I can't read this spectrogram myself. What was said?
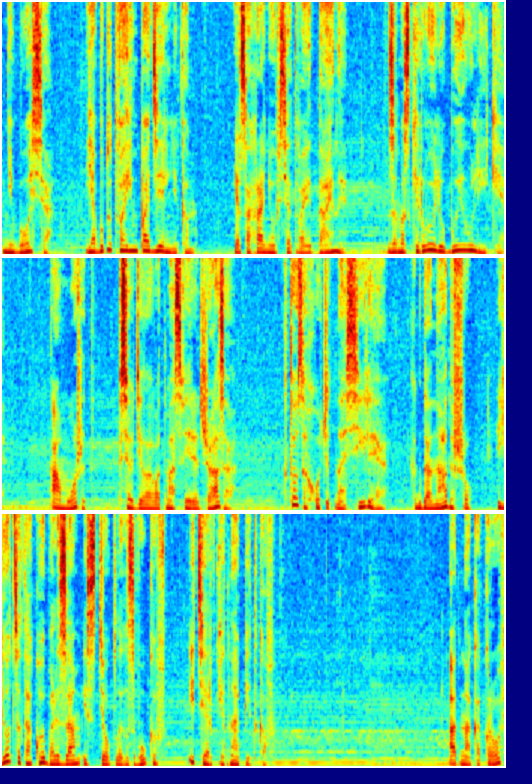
«Не бойся, я буду твоим подельником. Я сохраню все твои тайны, замаскирую любые улики. А может, все дело в атмосфере джаза? Кто захочет насилия, когда на душу льется такой бальзам из теплых звуков и терпких напитков? Однако кровь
